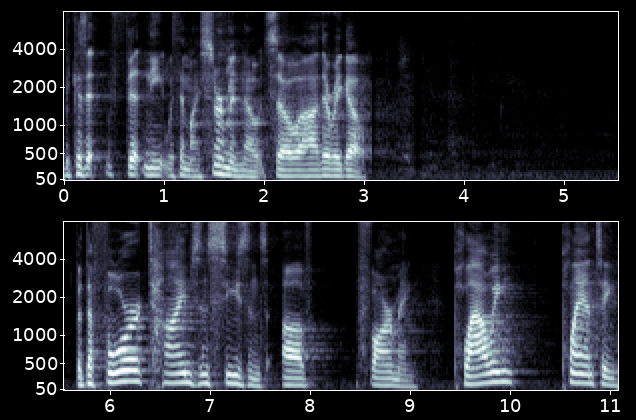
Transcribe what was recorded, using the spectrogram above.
because it fit neat within my sermon notes. So uh, there we go. But the four times and seasons of farming plowing, planting,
